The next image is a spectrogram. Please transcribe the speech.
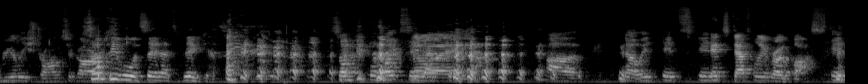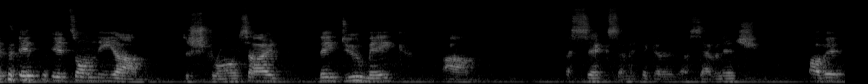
really strong cigar. Some people would say that's big, Jesse. Some people might say No, that's I- big. Uh, no, it, it's it, It's definitely robust. it, it it's on the um, the strong side. They do make um, a six and I think a, a seven inch of it,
